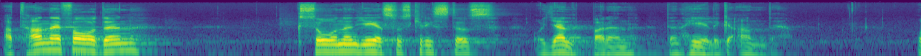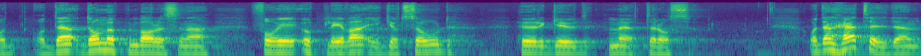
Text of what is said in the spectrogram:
att han är Fadern, Sonen Jesus Kristus och Hjälparen, den helige Ande. Och, och de, de uppenbarelserna får vi uppleva i Guds ord, hur Gud möter oss. Och den här tiden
